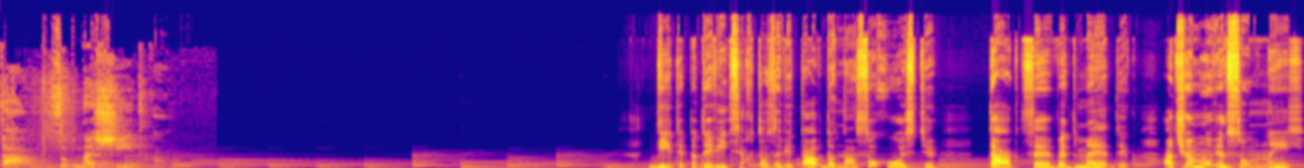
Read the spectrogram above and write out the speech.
Так, зубна щітка. Діти, подивіться, хто завітав до нас у гості. Так, це ведмедик. А чому він сумний?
